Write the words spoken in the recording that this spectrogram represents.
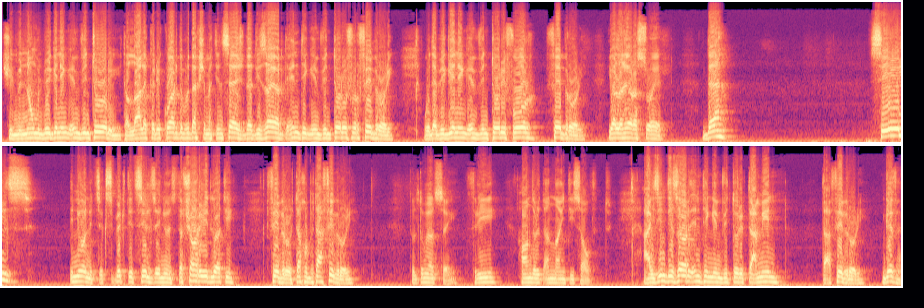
شيل منهم ال beginning inventory يطلع لك ال required production ما تنساش ده desired ending inventory for فبراير وده beginning inventory for فبراير يلا نقرأ السؤال. ده sales in units expected sales in units ده في شهر إيه دلوقتي؟ فبراير تاخد بتاع فبراير 390 390000 عايزين desired ending inventory بتاع مين؟ بتاع فبراير given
